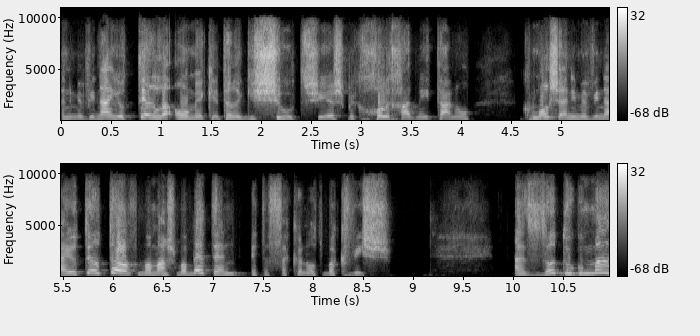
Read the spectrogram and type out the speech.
אני מבינה יותר לעומק את הרגישות שיש בכל אחד מאיתנו, כמו שאני מבינה יותר טוב, ממש בבטן, את הסכנות בכביש. אז זו דוגמה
